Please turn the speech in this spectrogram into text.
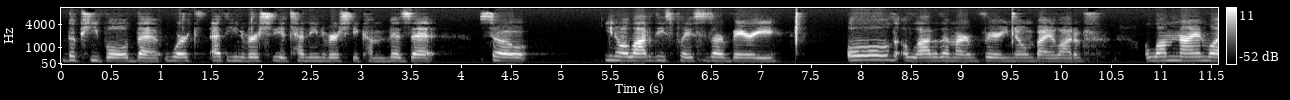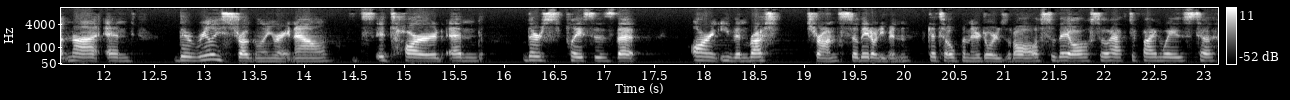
the people that work at the university attend the university come visit so you know a lot of these places are very old a lot of them are very known by a lot of alumni and whatnot and they're really struggling right now it's, it's hard and there's places that aren't even restaurants, so they don't even get to open their doors at all. So they also have to find ways to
